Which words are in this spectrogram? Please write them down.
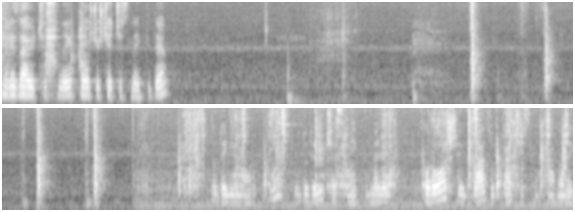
Нарізаю чесник, тому що ще чесник іде. Додаю моркву і додаю чесник. У мене хороший два зубка чеснока великих.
